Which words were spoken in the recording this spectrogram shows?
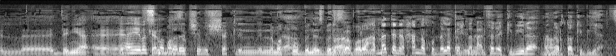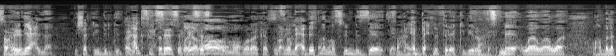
الدنيا آه، آه، هي بس ما. ضرتش بالشكل اللي مطلوب بالنسبة للمباراه دي. وعامة يا محمد خد بالك إحنا مع الفرق الكبيرة بنرتقي بيها. صحيح. بنعلى بشكل كبير جدا. طيب. عكس الفرق إحساسك بالمباراة يا كابتن. يعني. لعيبتنا المصريين بالذات يعني صحيح. بنحب إحنا الفرق الكبيرة الأسماء و و و. واخد بالك؟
